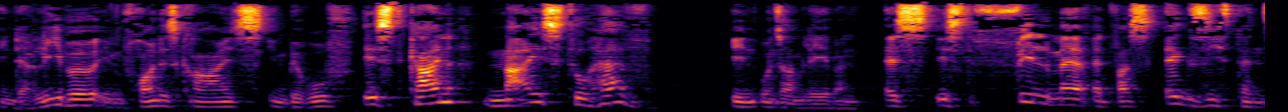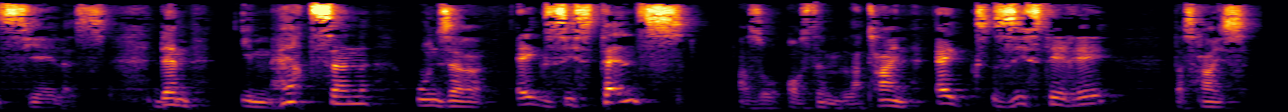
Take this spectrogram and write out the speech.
in der Liebe, im Freundeskreis, im Beruf ist kein nice to have in unserem Leben. Es ist vielmehr etwas Existenzielles. Denn im Herzen unserer Existenz, also aus dem Latein existere, das heißt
